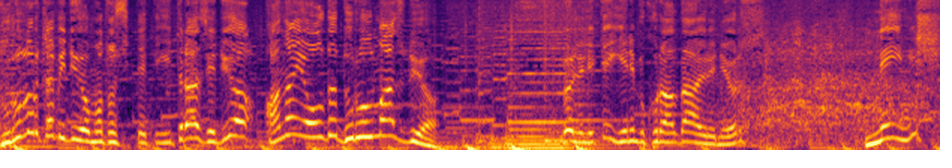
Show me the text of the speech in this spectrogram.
Durulur tabii diyor motosikletli itiraz ediyor. Ana yolda durulmaz diyor. Böylelikle yeni bir kural daha öğreniyoruz. Neymiş?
